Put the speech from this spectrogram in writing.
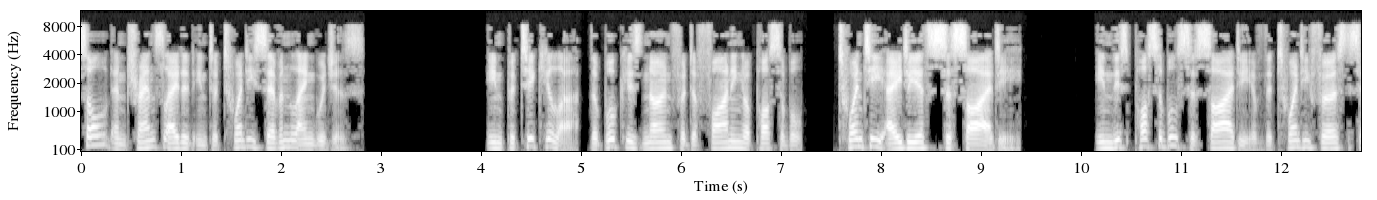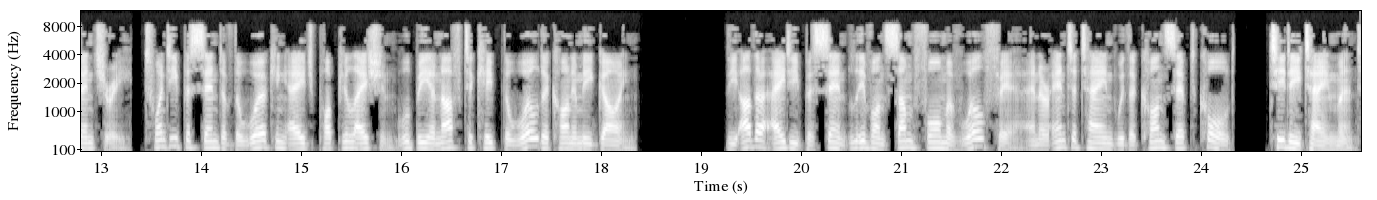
sold and translated into 27 languages. In particular, the book is known for defining a possible 2080th society. In this possible society of the 21st century, 20% of the working-age population will be enough to keep the world economy going. The other 80% live on some form of welfare and are entertained with a concept called tittytainment,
